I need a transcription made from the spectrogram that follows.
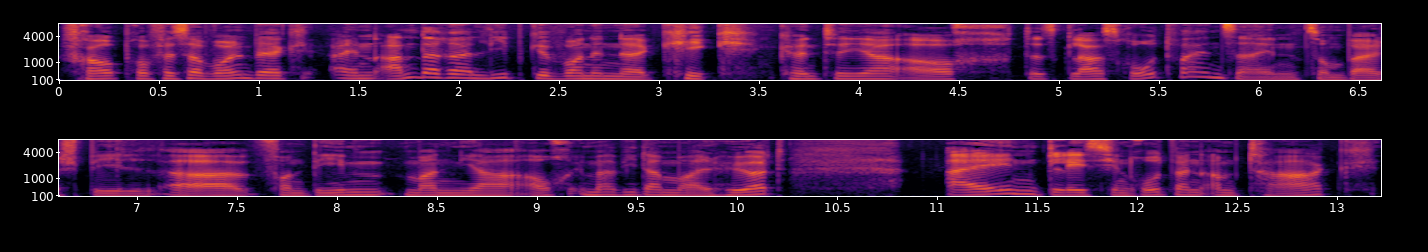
Frau Professor Wollenberg, ein anderer liebgewonnener Kick könnte ja auch das Glas Rotwein sein, zum Beispiel, äh, von dem man ja auch immer wieder mal hört. Ein Gläschen Rotwein am Tag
